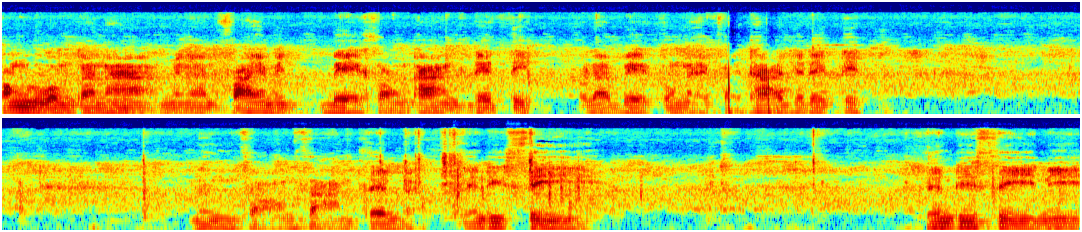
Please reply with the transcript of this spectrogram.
ต้องรวมกันนะฮะ ไม่งั้นไฟไม่เบรกสองข้างได้ติด เวลาเบรกตรงไหนไฟท้ายจะได้ติดหนึ่งสองสามเส้นแหละเส้นที่สี่เส้นที่สี่นี่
